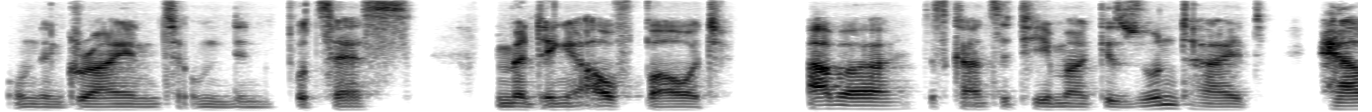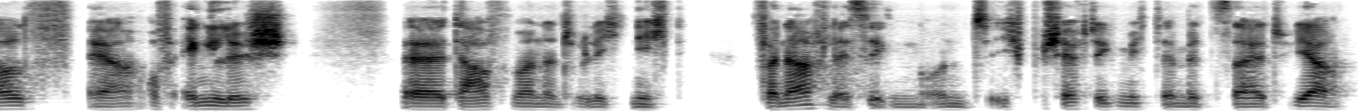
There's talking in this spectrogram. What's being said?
um den Grind, um den Prozess, wie man Dinge aufbaut. Aber das ganze Thema Gesundheit, Health, ja, auf Englisch, äh, darf man natürlich nicht vernachlässigen. Und ich beschäftige mich damit seit, ja,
